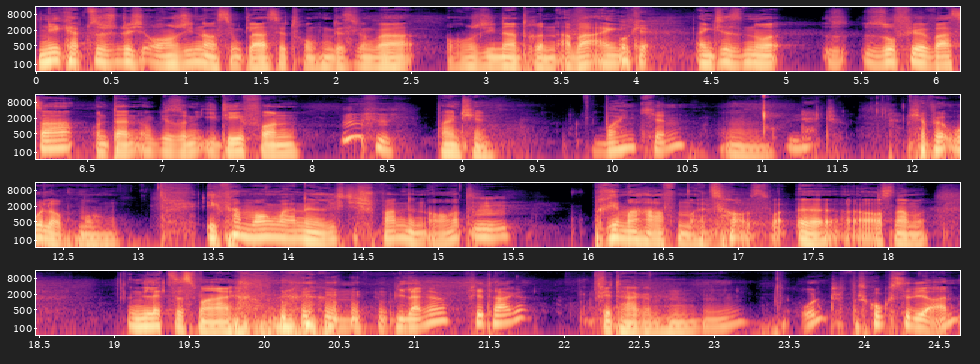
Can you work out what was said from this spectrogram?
Nee, ich habe zwischendurch Orangina aus dem Glas getrunken, deswegen war Orangina drin. Aber eigentlich, Okay. eigentlich ist es nur so- viel Wasser und dann irgendwie so eine Idee von Weinchen. Weinchen. Mhm. Nett. Ich habe ja Urlaub morgen. Ich fahre morgen mal an einen richtig spannenden Ort. Mhm. Bremerhaven als Aus äh, Ausnahme. Ein letztes Mal. Wie lange? Vier Tage? Vier Tage. Hm. Mhm. Und? Was guckst du dir an?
